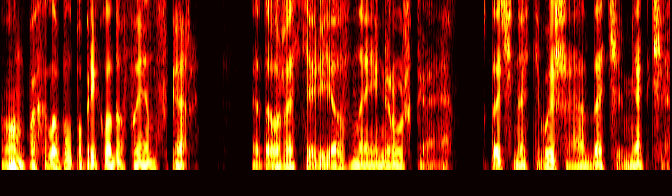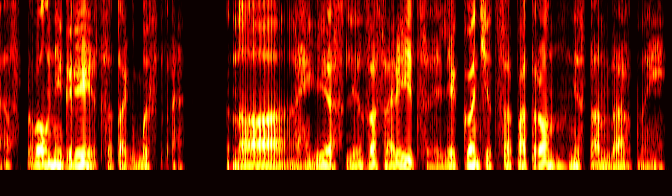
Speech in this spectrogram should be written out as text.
Он похлопал по прикладу ФНСКар. «Это уже серьезная игрушка. Точность выше, отдача мягче, ствол не греется так быстро. Но если засорится или кончится патрон нестандартный,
